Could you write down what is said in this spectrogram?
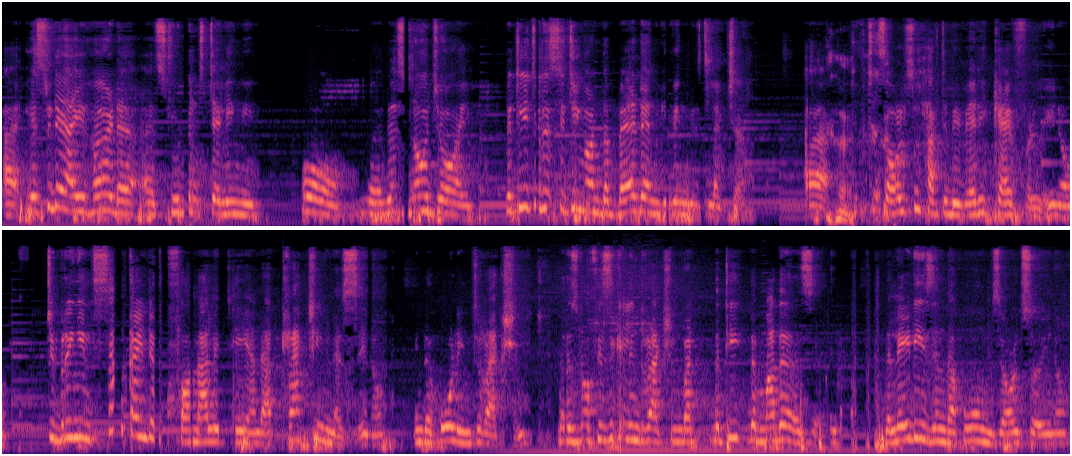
Uh, yesterday, I heard a, a student telling me, "Oh, uh, there's no joy. The teacher is sitting on the bed and giving this lecture." Uh, teachers also have to be very careful. You know, to bring in some kind of formality and attractiveness. You know, in the whole interaction. There is no physical interaction, but the the mothers, the ladies in the homes also. You know,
